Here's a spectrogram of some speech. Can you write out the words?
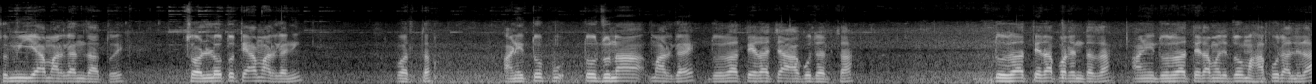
सो मी या मार्गाने जातोय. चढलो तो त्या मार्गाने वरतं. आणि तो पु तो जुना मार्ग आहे दोन हजार तेराच्या अगोदरचा. दोन हजार तेरापर्यंतचा. आणि दोन हजार तेरामध्ये जो महापूर आलेला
